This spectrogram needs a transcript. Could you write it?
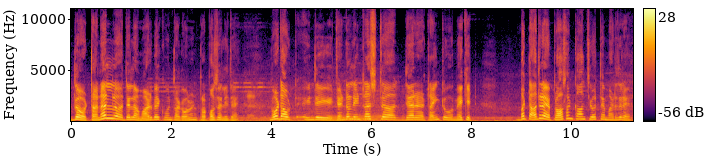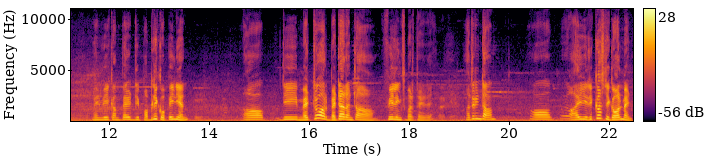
ಇದು ಟನಲ್ ಅದೆಲ್ಲ ಮಾಡಬೇಕು ಅಂತ ಗೌರ್ಮೆಂಟ್ ಪ್ರಪೋಸಲ್ ಇದೆ. No doubt in the general interest they are trying to make it but ಆದರೆ ಪ್ರಾಸ್ ಆ್ಯಂಡ್ ಕಾನ್ಸ್ ಯೋಚನೆ ಮಾಡಿದರೆ when we compare the public opinion the metro are better ಅಂತ ಫೀಲಿಂಗ್ಸ್ ಬರ್ತಾ ಇದೆ. ಅದರಿಂದ I request the government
